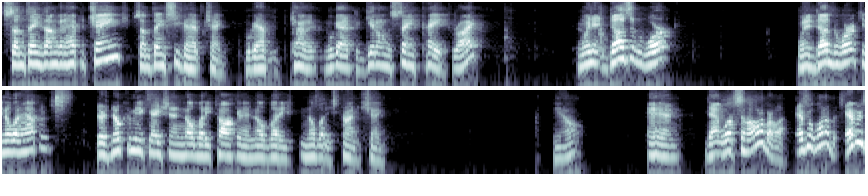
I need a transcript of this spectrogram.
some things I'm going to have to change, some things she's going to have to change. We're going to have to kind of we're going to have to get on the same page, right? When it doesn't work, when it doesn't work, you know what happens? There's no communication and nobody talking and nobody nobody's trying to change. You know, and that works in all of our lives. Every one of us, every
